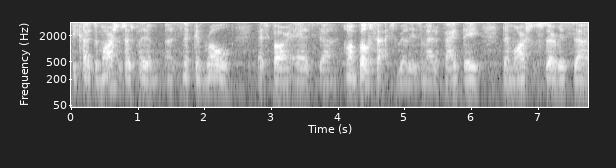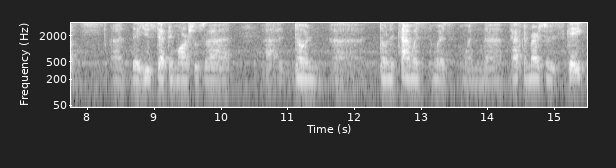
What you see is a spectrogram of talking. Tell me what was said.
because the Marshals has played a, a significant role as far as uh, on both sides, really. As a matter of fact, they the Marshal Service uh, uh, they used deputy marshals uh, uh, during during the time was was when African Americans escaped,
